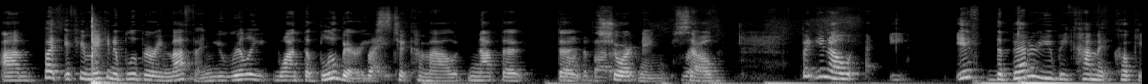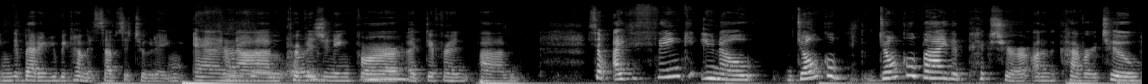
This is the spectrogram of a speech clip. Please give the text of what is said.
um, but if you're making a blueberry muffin, you really want the blueberries Right. to come out, not the the, Not the shortening. So, but you know, if the better you become at cooking, the better you become at substituting and um, provisioning for a different. Um, so I think you know, don't go don't go by the picture on the cover too,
